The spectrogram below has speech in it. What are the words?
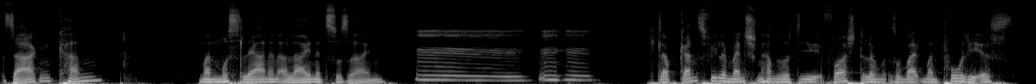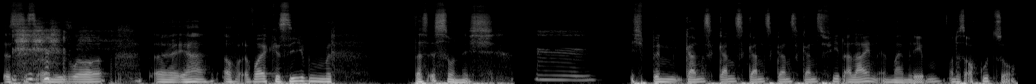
sagen kann, man muss lernen, alleine zu sein. Mm, mhm. Ich glaube, ganz viele Menschen haben so die Vorstellung, sobald man Poli ist, ist es irgendwie so, äh, ja, auf Wolke 7. Das ist so nicht. Mm ich bin ganz, ganz, ganz, ganz, ganz viel allein in meinem Leben und das ist auch gut so.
